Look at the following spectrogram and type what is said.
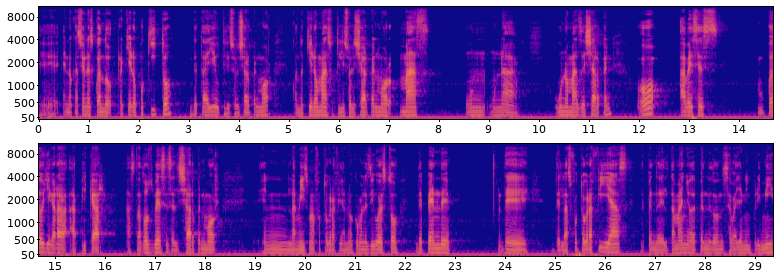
eh, en ocasiones cuando requiero poquito detalle, utilizo el Sharpen More. Cuando quiero más, utilizo el Sharpen More más un, una, uno más de Sharpen. O a veces puedo llegar a aplicar hasta dos veces el Sharpen More en la misma fotografía, ¿no? Como les digo, esto depende de de las fotografías, depende del tamaño, depende de dónde se vayan a imprimir,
